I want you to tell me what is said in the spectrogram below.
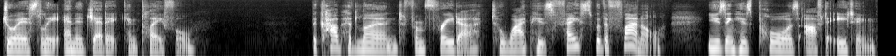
joyously energetic and playful. The cub had learned from Frida to wipe his face with a flannel, using his paws after eating.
